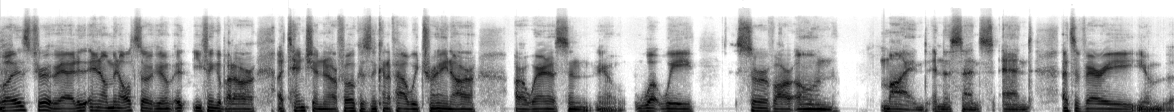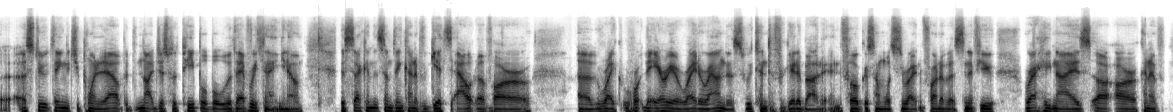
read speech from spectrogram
well, it's true. Yeah, it, and I mean, also, you know, you think about our attention and our focus and kind of how we train our our awareness and you know what we serve our own mind in this sense. And that's a very you know astute thing that you pointed out but not just with people but with everything you know. The second that something kind of gets out of our uh, right the area right around us we tend to forget about it and focus on what's right in front of us. And if you recognize our, our kind of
